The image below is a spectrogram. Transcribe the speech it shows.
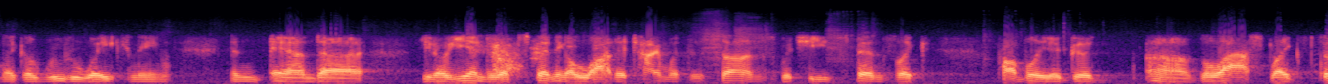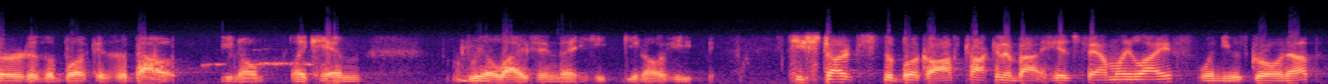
like a rude awakening, and and uh, you know he ended up spending a lot of time with his sons, which he spends like probably a good uh, the last like third of the book is about you know like him realizing that he you know he he starts the book off talking about his family life when he was growing up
